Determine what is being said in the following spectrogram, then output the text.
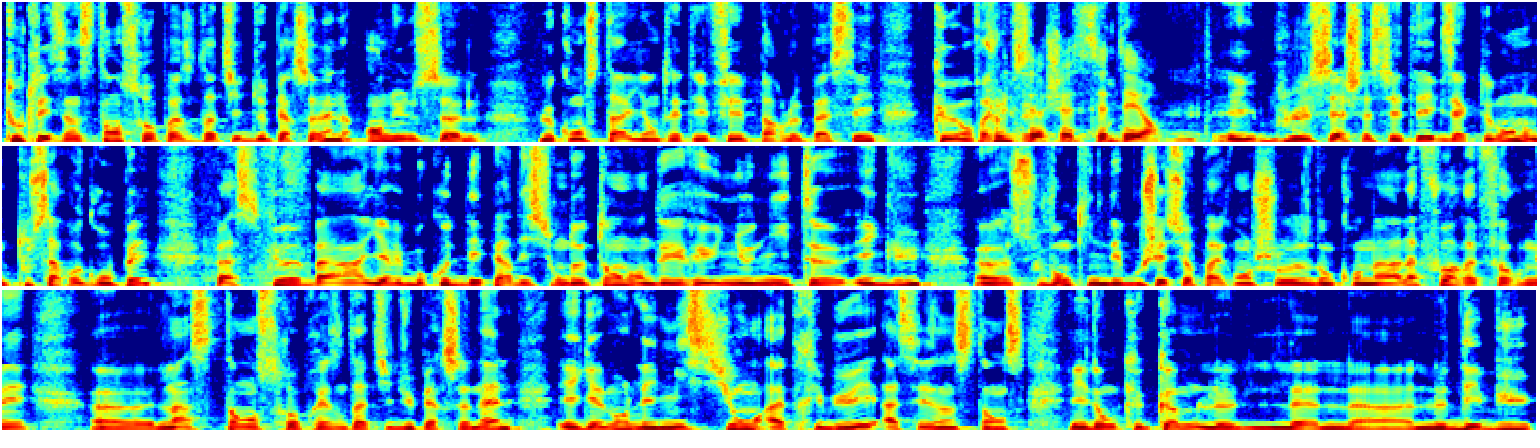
toutes les instances représentatives du personnel en une seule. Le constat ayant été fait par le passé que en fait plus le CHSCT, hein. et plus le CHSCT exactement. Donc tout ça regroupé parce que ben il y avait beaucoup de déperdition de temps dans des réunionites aiguës, souvent qui ne débouchaient sur pas grand chose. Donc on a à la fois réformé l'instance représentative du personnel et également les missions attribuées à ces instances. Et donc, comme le, le début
